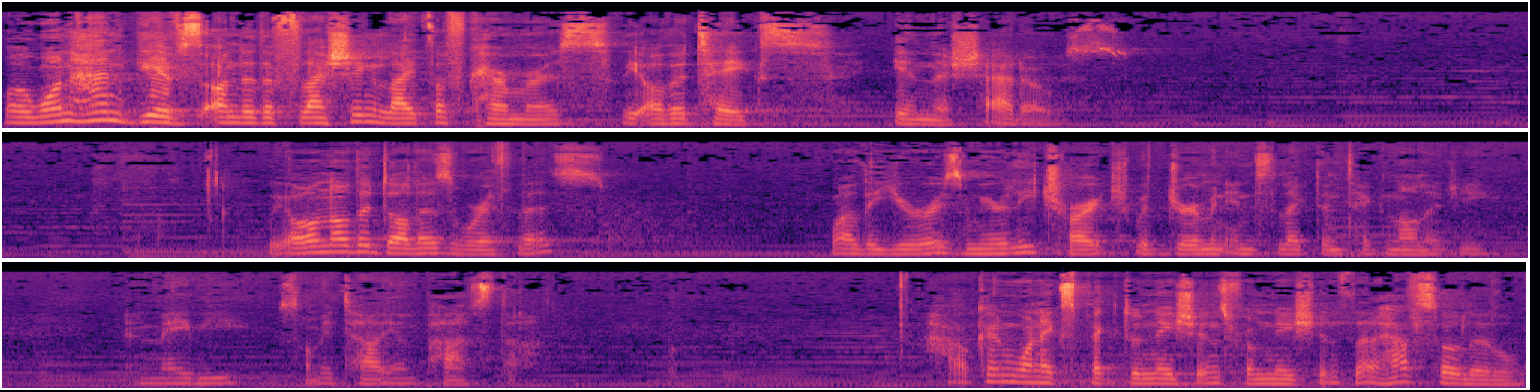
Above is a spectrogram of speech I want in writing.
While one hand gives under the flashing lights of cameras, the other takes in the shadows. We all know the dollar is worthless, while the euro is merely charged with German intellect and technology, and maybe some Italian pasta. How can one expect donations from nations that have so little?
